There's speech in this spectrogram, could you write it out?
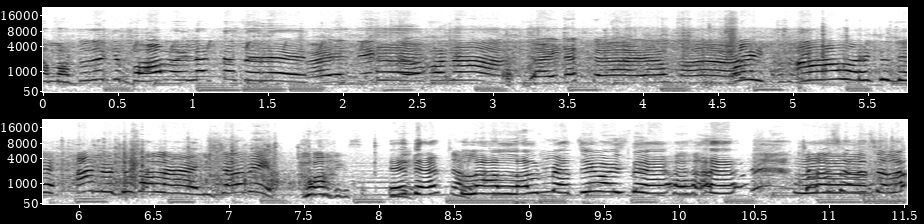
আমার তো দেখে ভালোই লাগতেছে রে। আরে দেখতে হবে না। গাড়িটা কার আমার? আমার একটু দে আমি একটু চালাই চালাবি? এই দেখ লাল লাল ম্যাচিং হইছে। চলো চলো চলো।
